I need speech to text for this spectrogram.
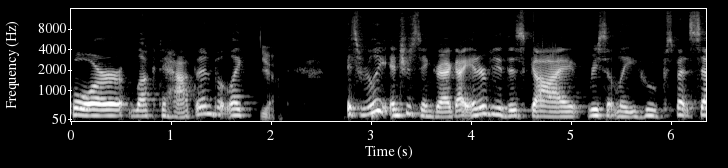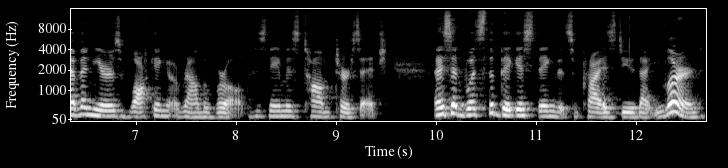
for luck to happen. But like, yeah, it's really interesting, Greg. I interviewed this guy recently who spent seven years walking around the world. His name is Tom Turcich. And I said, What's the biggest thing that surprised you that you learned?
